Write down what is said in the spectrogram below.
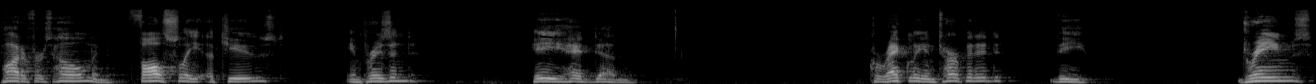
Potiphar's home and falsely accused, imprisoned. He had. Um, correctly interpreted the dreams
